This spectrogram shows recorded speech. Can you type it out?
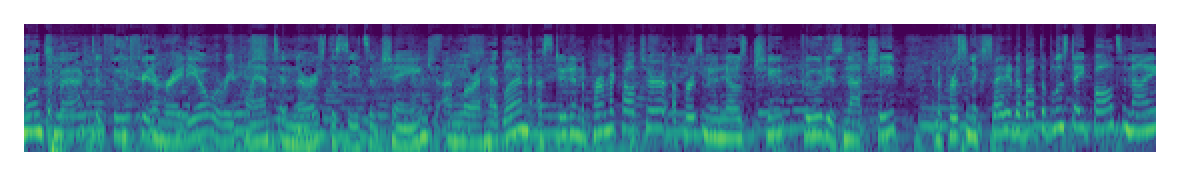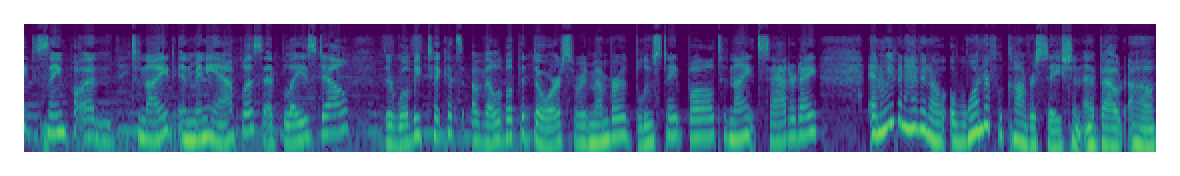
Welcome back to Food Freedom Radio, where we plant and nourish the seeds of change. I'm Laura Hedlund, a student of permaculture, a person who knows cheap food is not cheap, and a person excited about the Blue State Ball tonight, same uh, tonight in Minneapolis at Blaisdell. There will be tickets available at the door. So remember, Blue State Ball tonight, Saturday. And we've been having a, a wonderful conversation about uh,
